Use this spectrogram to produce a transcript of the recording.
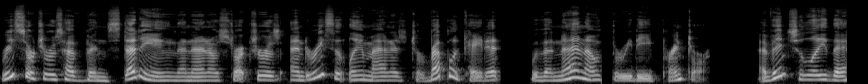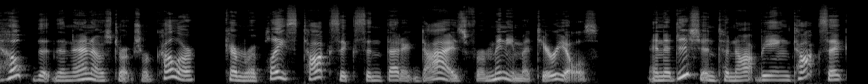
Researchers have been studying the nanostructures and recently managed to replicate it with a nano 3D printer. Eventually, they hope that the nanostructure color can replace toxic synthetic dyes for many materials. In addition to not being toxic,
